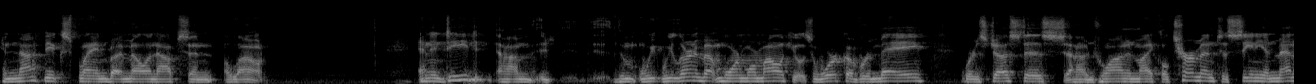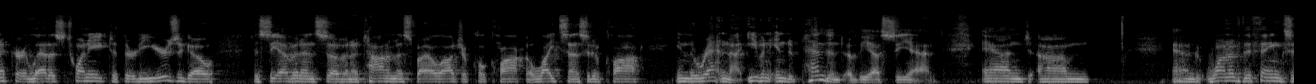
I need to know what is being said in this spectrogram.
cannot be explained by melanopsin alone. And indeed, um, the, we, we, learn about more and more molecules. The work of Remé, Wirz-Justice, uh, Juan and Michael Terman, Tosini and Menaker led us 20 to 30 years ago to see evidence of an autonomous biological clock, a light-sensitive clock, in the retina, even independent of the SCN. And um, and one of the things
